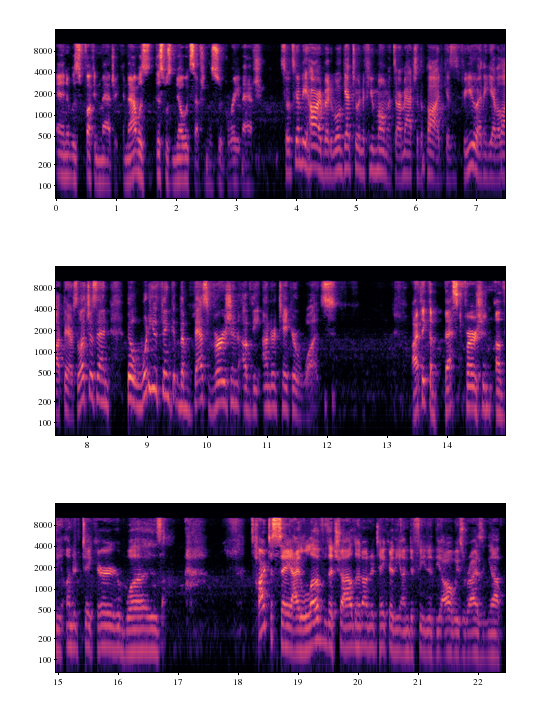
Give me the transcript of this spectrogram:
and it was fucking magic. And that was this was no exception. This was a great match. So it's going to be hard, but we'll get to it in a few moments. Our match of the pod, because for you, I think you have a lot there. So let's just end. Bill, what do you think the best version of the Undertaker was? I think the best version of the Undertaker was. It's hard to say. I loved the childhood Undertaker, the undefeated, the always rising up,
